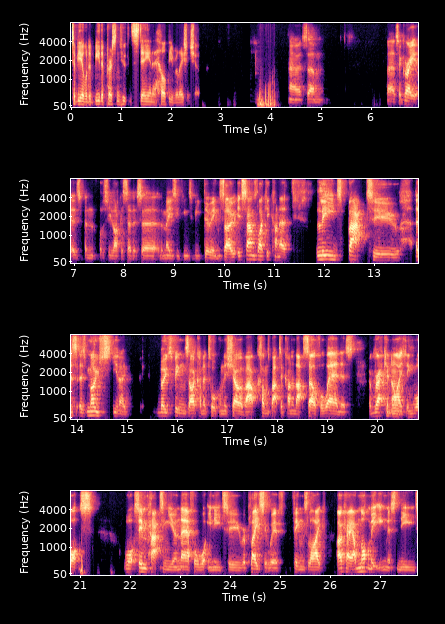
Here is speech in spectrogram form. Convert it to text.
to be able to be the person who can stay in a healthy relationship. No, it's um, it's a great, it's, and obviously, like I said, it's a, an amazing thing to be doing. So it sounds like it kind of leads back to, as as most you know, most things I kind of talk on this show about comes back to kind of that self awareness and recognizing mm. what's what's impacting you and therefore what you need to replace it with things like okay, I'm not meeting this need.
